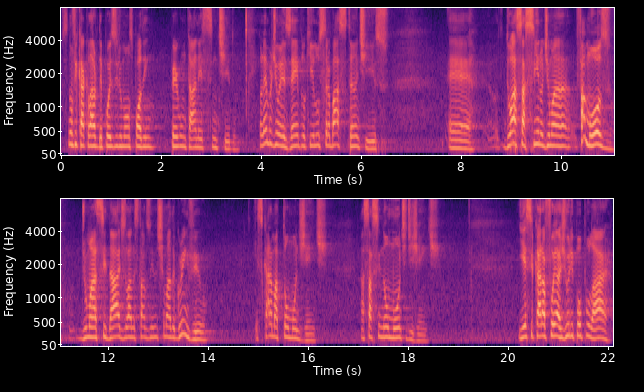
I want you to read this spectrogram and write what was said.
se não ficar claro, depois os irmãos podem perguntar nesse sentido. Eu lembro de um exemplo que ilustra bastante isso. É, do assassino de uma famoso de uma cidade lá nos Estados Unidos chamada Greenville. Esse cara matou um monte de gente, assassinou um monte de gente. E esse cara foi a júri popular.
